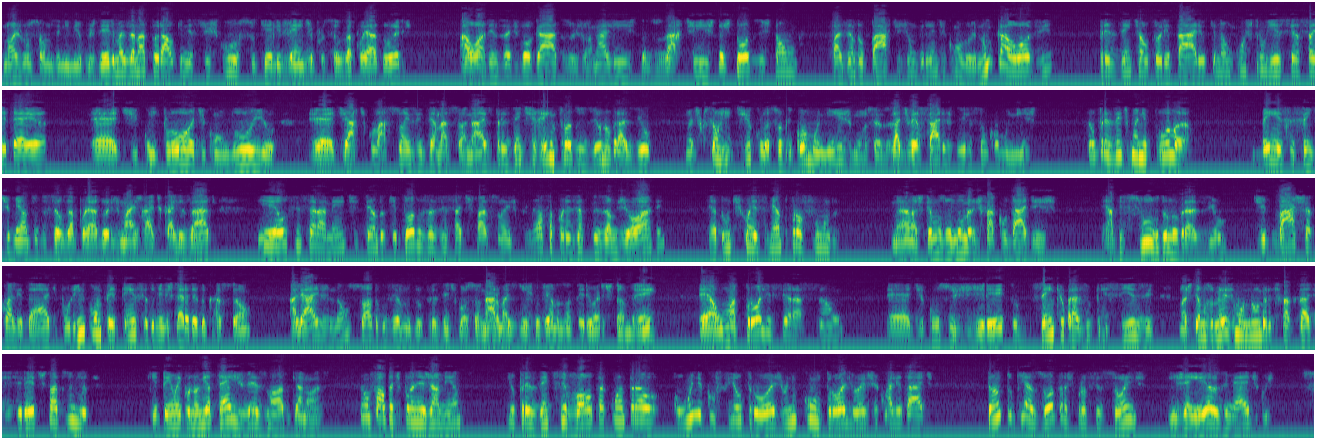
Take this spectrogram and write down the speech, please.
nós não somos inimigos dele, mas é natural que nesse discurso que ele vende para os seus apoiadores, a ordem dos advogados, os jornalistas, os artistas, todos estão fazendo parte de um grande conluio. Nunca houve presidente autoritário que não construísse essa ideia é, de complô, de conluio, é, de articulações internacionais. O presidente reintroduziu no Brasil uma discussão ridícula sobre comunismo, seja, os adversários dele são comunistas. Então o presidente manipula bem esse sentimento dos seus apoiadores mais radicalizados. E eu, sinceramente, tendo que todas as insatisfações, essa, por exemplo, do exame de ordem, é de um desconhecimento profundo. Né? Nós temos um número de faculdades é, absurdo no Brasil, de baixa qualidade, por incompetência do Ministério da Educação, aliás, não só do governo do presidente Bolsonaro, mas dos governos anteriores também, é uma proliferação é, de cursos de direito, sem que o Brasil precise. Nós temos o mesmo número de faculdades de direito dos Estados Unidos, que tem uma economia dez vezes maior do que a nossa. Então, falta de planejamento e o presidente se volta contra o, único filtro hoje, o único controle hoje de qualidade tanto que as outras profissões, engenheiros e médicos,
